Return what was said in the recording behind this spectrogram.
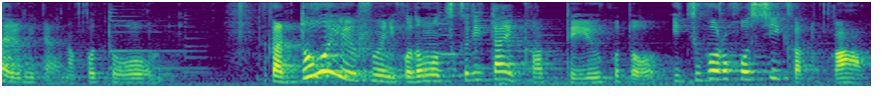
えるみたいなことをだからどういうふうに子供を作りたいかっていうこといつ頃欲しいかとか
